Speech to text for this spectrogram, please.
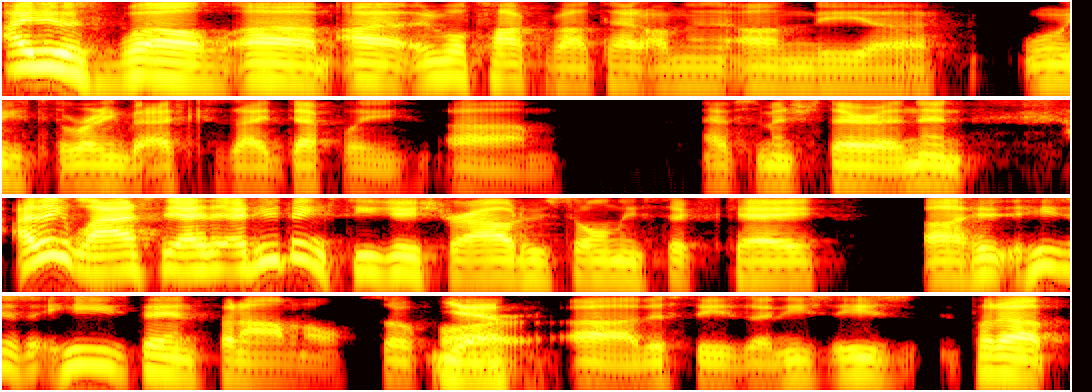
I do as well, um, I, and we'll talk about that on the on the uh, when we get to the running backs because I definitely um, have some interest there. And then I think lastly, I, I do think C.J. Stroud, who's still only six K, uh, he, he's just he's been phenomenal so Yeah. far uh, this season. He's he's put up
